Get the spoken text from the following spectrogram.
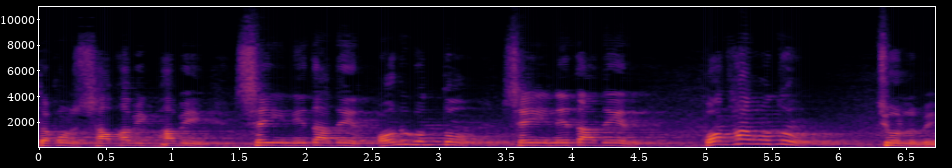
তখন স্বাভাবিকভাবে সেই নেতাদের অনুগত্য সেই নেতাদের কথা মতো চলবে।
